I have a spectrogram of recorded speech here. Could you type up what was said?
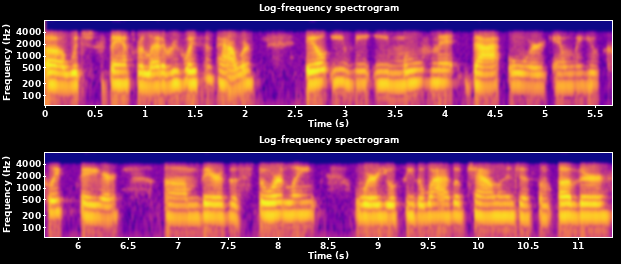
uh, which stands for Let Every Voice Empower L-E-V-E movement.org. And when you click there, um, there's a store link where you'll see the Wise Up Challenge and some other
